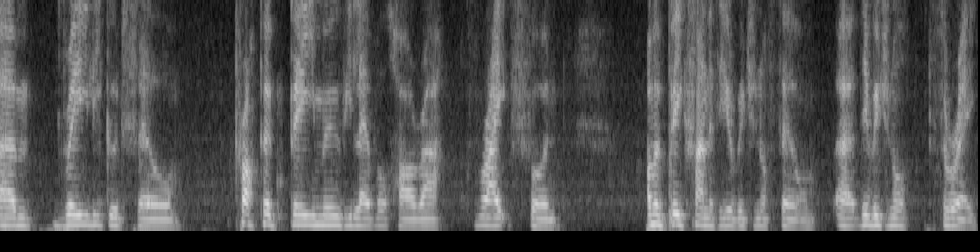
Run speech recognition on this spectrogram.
Um, really good film, proper B movie level horror, great fun. I'm a big fan of the original film, uh, the original three.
